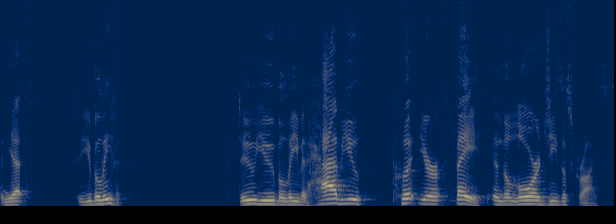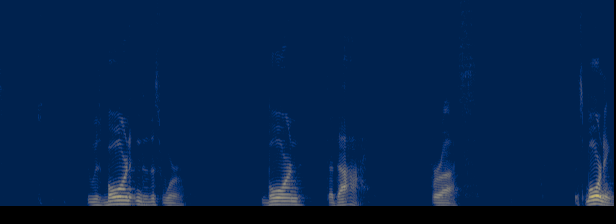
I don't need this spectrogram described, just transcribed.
And yet, do you believe it? Do you believe it? Have you put your faith in the Lord Jesus Christ, who was born into this world, born to die? for us. This morning,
